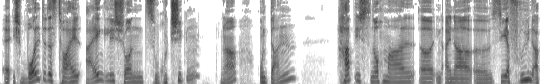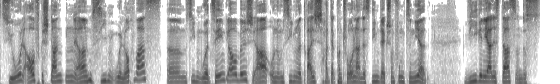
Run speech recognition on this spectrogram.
Äh, ich wollte das Teil eigentlich schon zurückschicken, ja, und dann habe ich es nochmal äh, in einer äh, sehr frühen Aktion aufgestanden, ja, 7 Uhr noch was, äh, 7 Uhr 10 glaube ich, ja, und um 7.30 Uhr hat der Controller an der Steam Deck schon funktioniert wie genial ist das? Und das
